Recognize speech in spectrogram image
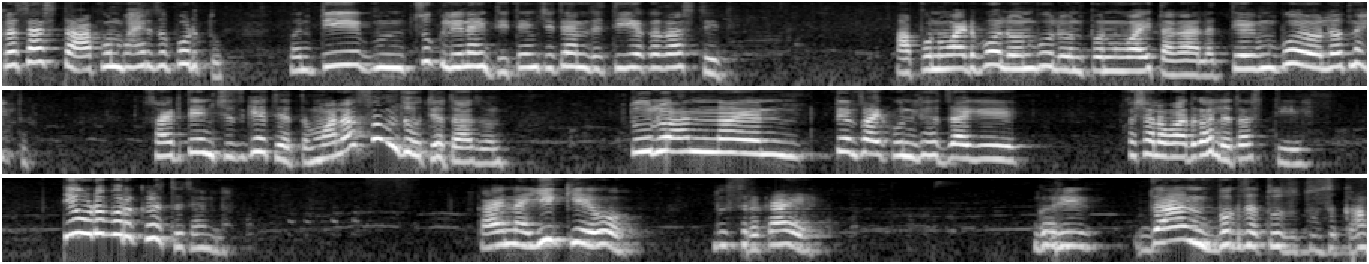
कसं असतं आपण बाहेरचं पडतो पण ती चुकली नाही ती. त्यांची त्यांना ती एकच असते ती. आपण वाईट बोलवून बोलवून पण वाईटाग आला ते बोलवलंच नाही तर साईड त्यांचीच घेतात. मला समजवतात अजून. तुला नाही त्यांचं ऐकून घेत जागी. कशाला वाद घालत असते? तेवढं बरं कळतं त्यांना. काय नाही इके हो. दुसरं काय आहे? घरी जाण बघ जा तुझं तुझं काम.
